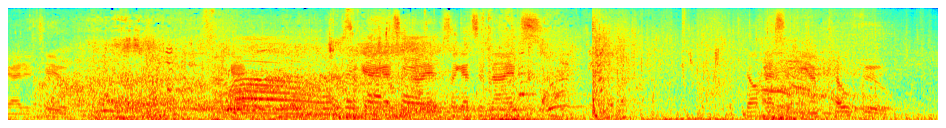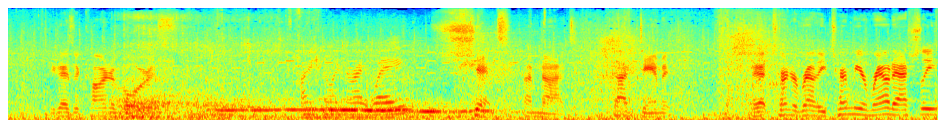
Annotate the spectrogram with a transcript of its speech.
Yeah, I did too. Oh, Okay, I got some knives. I got some knives. Don't mess with me. I'm tofu. You guys are carnivores. Are you going the right way? Shit, I'm not. God damn it. I got turned around. They turned me around, Ashley.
